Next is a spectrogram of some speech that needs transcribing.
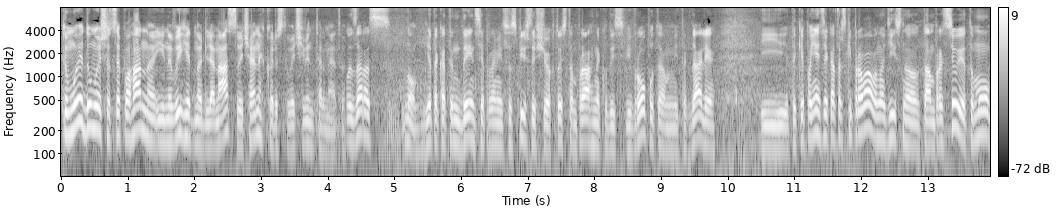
Тому я думаю, що це погано і невигідно для нас, звичайних користувачів інтернету. Але зараз ну, є така тенденція, принаймні в суспільстві, що хтось там прагне кудись в Європу там, і так далі. І таке поняття, як авторські права, воно дійсно там працює, тому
